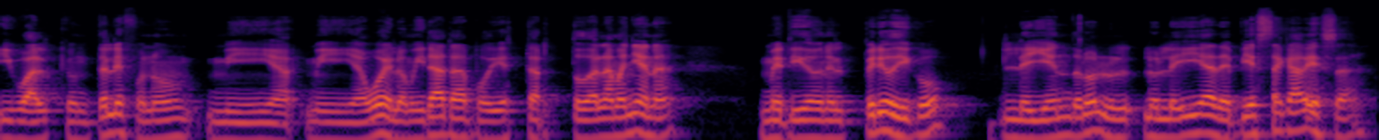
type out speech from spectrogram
igual que un teléfono. Mi, abuelo, mi tata, podía estar toda la mañana metido en el periódico leyéndolo, lo, leía de pies a cabeza.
